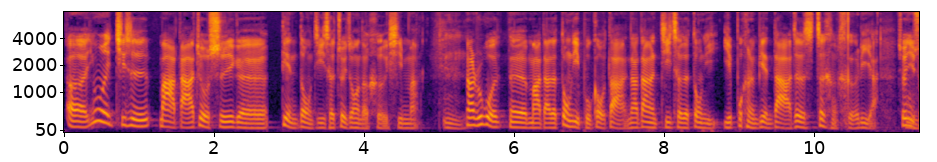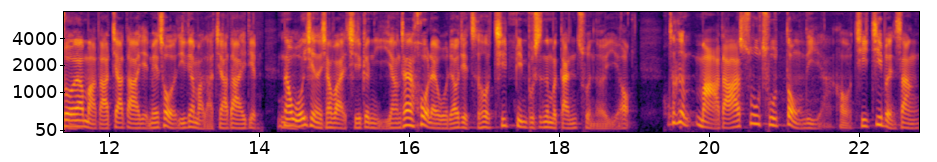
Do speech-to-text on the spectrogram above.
呃，因为其实马达就是一个电动机车最重要的核心嘛。嗯，那如果呃马达的动力不够大，那当然机车的动力也不可能变大，这个这很合理啊。所以你说要马达加大一点，没错，一定要马达加大一点。那我以前的想法其实跟你一样，但是后来我了解之后，其实并不是那么单纯而已哦。这个马达输出动力啊，哦，其实基本上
